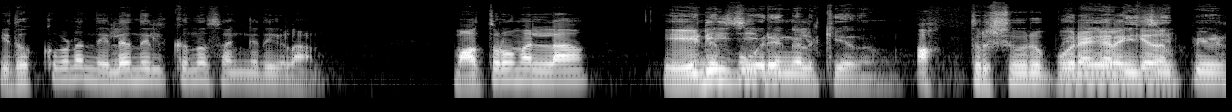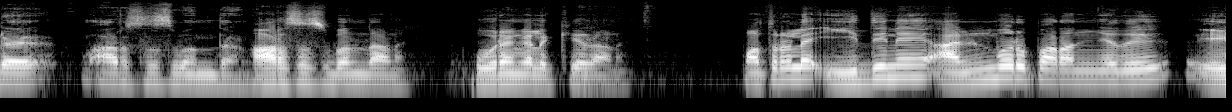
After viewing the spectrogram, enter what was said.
ഇതൊക്കെ ഇവിടെ നിലനിൽക്കുന്ന സംഗതികളാണ്. മാത്രവുമല്ല എ ഡി ജി പൂരം കലക്കിയതാണ് ആ തൃശ്ശൂർ പൂരം കലക്കിയത് ആർ എസ് എസ് ബന്ധാണ് ആർ എസ് എസ് ബന്ധാണ് പൂരം കലക്കിയതാണ് മാത്രമല്ല ഇതിനെ അൻവർ പറഞ്ഞത് എ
